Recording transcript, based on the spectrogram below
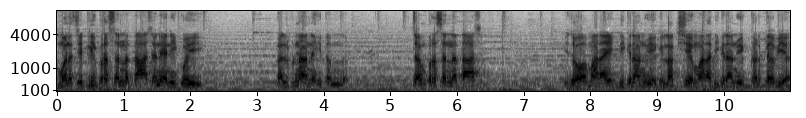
મને જેટલી પ્રસન્નતા છે ને, એની કોઈ કલ્પના નહીં તમને. ચમ પ્રસન્નતા છે? કે જો મારા એક દીકરાનું એક લક્ષ્ય, મારા દીકરાનું એક કર્તવ્ય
